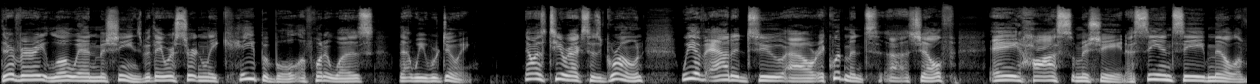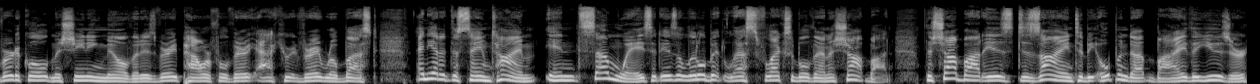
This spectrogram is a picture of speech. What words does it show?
they're very low end machines, but they were certainly capable of what it was that we were doing. Now, as T-Rex has grown, we have added to our equipment uh, shelf a Haas machine, a CNC mill, a vertical machining mill that is very powerful, very accurate, very robust, and yet at the same time, in some ways, it is a little bit less flexible than a ShopBot. The ShopBot is designed to be opened up by the user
